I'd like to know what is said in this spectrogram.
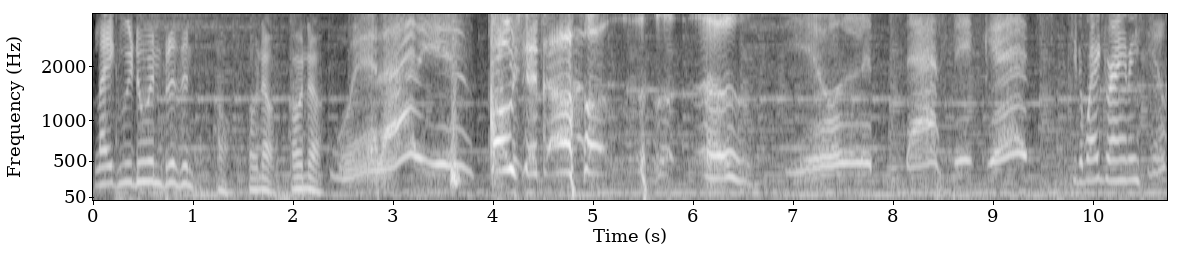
like we do in prison. Oh, oh no. Oh, no. Where are you? Oh shit! Oh. you little nasty kids! Get away, Granny. You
